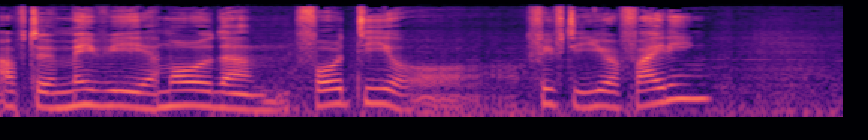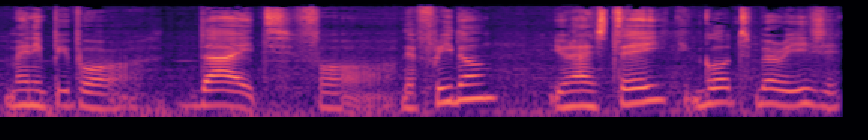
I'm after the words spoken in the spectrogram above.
after maybe more than 40 or 50 years fighting, many people died for the freedom. United States got very easy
